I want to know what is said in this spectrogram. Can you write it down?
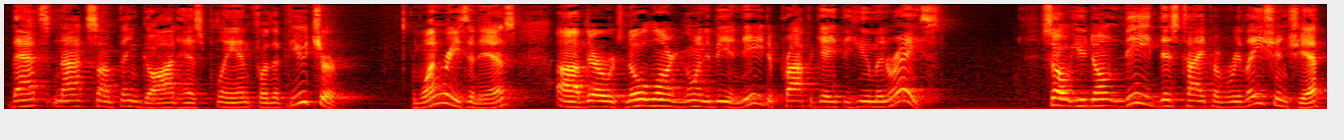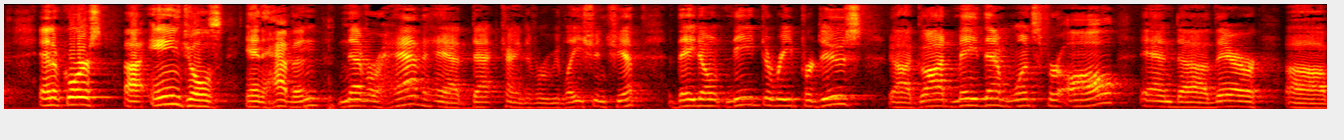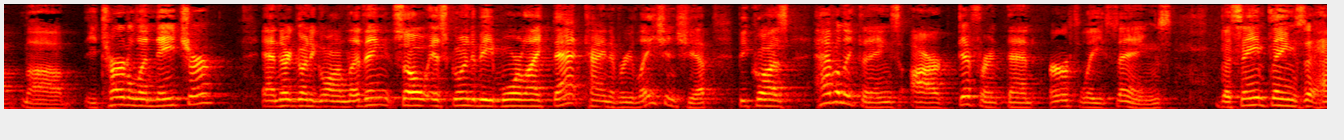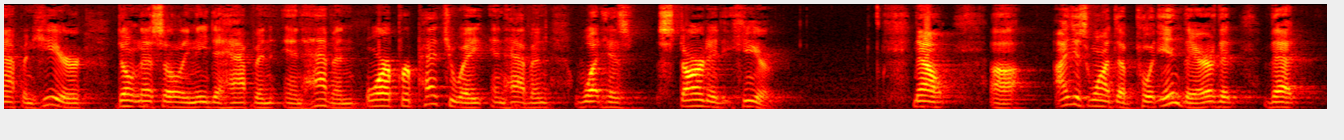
That's not something God has planned for the future. One reason is uh, there is no longer going to be a need to propagate the human race. So you don't need this type of relationship. And of course, uh, angels in heaven never have had that kind of a relationship. They don't need to reproduce. Uh, God made them once for all, and uh, they're uh, uh, eternal in nature and they're going to go on living. So it's going to be more like that kind of relationship because heavenly things are different than earthly things the same things that happen here don't necessarily need to happen in heaven or perpetuate in heaven what has started here. Now, uh, I just want to put in there that that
